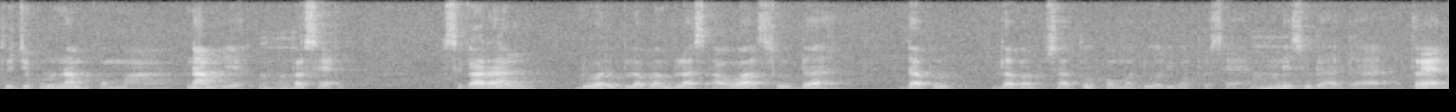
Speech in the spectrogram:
76,6 ya Mhm. persen sekarang 2018 awal sudah 81,25 persen Hmm. ini sudah ada tren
